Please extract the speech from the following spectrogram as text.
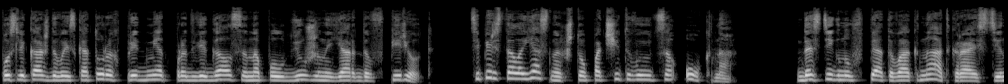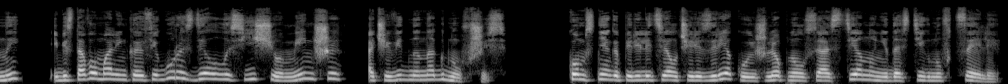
после каждого из которых предмет продвигался на полдюжины ярдов вперед. Теперь стало ясно, что подсчитываются окна. Достигнув пятого окна от края стены, и без того маленькая фигура сделалась еще меньше, очевидно нагнувшись. Ком снега перелетел через реку и шлепнулся о стену, не достигнув цели.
